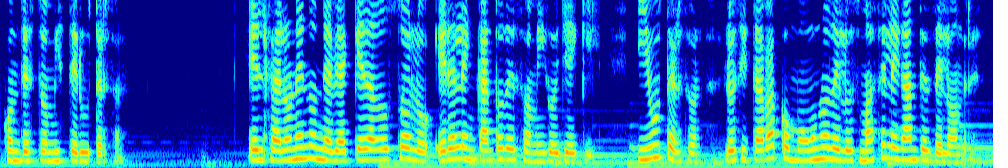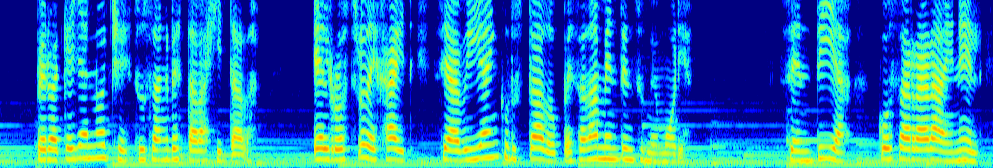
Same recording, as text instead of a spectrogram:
contestó Mr. Utterson. El salón en donde había quedado solo era el encanto de su amigo Jekyll, y Utterson lo citaba como uno de los más elegantes de Londres. Pero aquella noche su sangre estaba agitada. El rostro de Hyde se había incrustado pesadamente en su memoria. Sentía, cosa rara en él,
